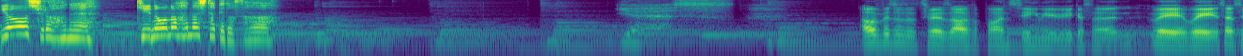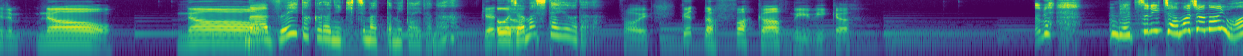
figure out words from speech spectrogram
よう白羽昨日の話だけどさ Yes. I will visit the Trezor upon seeing me because uh, wait, wait, it says it in- no, no. まずいところに来ちまったみたいだな Get お the 邪魔したようだ sorry. Get the fuck off me, Vika. 別に邪魔じゃないわ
